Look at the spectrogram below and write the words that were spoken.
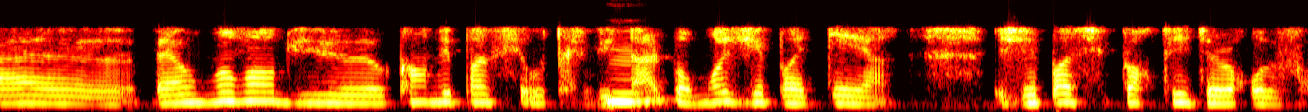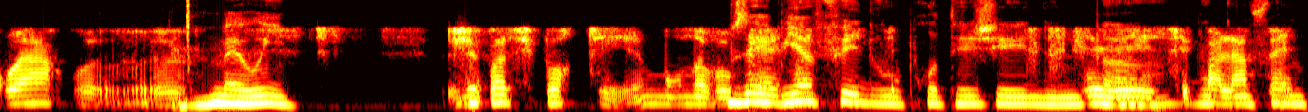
euh, ben, au moment du euh, quand on est passé au tribunal, Mm. bon moi j'ai pas été, euh, j'ai pas supporté de le revoir. euh, mais oui. j'ai pas supporté. Mon avocat. Vous avez bien fait de vous protéger, de ne pas c'est pas la peine.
